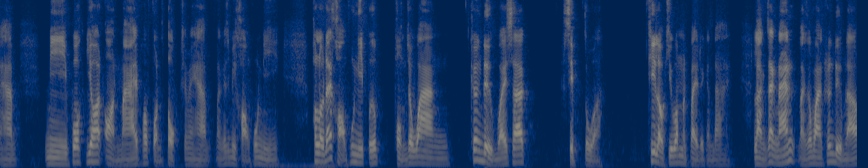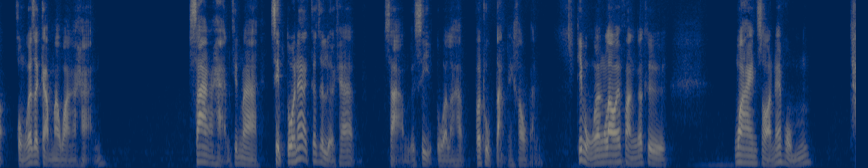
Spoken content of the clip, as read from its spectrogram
นะครับ มีพวกยอดอ่อนไม้เพราะฝนตกใช่ไหมครับมันก็จะมีของพวกนี้พอเราได้ของพวกนี้ปุ๊บผมจะวางเครื่องดื่มไว้สักสิบตัว ที่เราคิดว่ามันไปด้วยกันได้ หลังจากนั้นหลังจากวางเครื่องดื่มแล้ว ผมก็จะกลับมาวางอาหาร สร้างอาหารขึ้นมาสิบตัวเนี่ยก็จะเหลือแค่สามหรือสี่ตัวแล้วครับเพราะถูกตัดให้เข้ากัน ที่ผมกำลังเล่าให้ฟังก็คือไวน์สอนให้ผมท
